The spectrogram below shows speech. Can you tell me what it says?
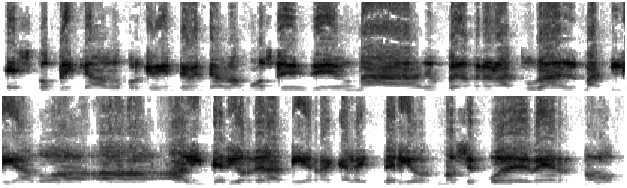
Es complicado porque evidentemente hablamos de, de, una, de un fenómeno natural más ligado a, a, al interior de la Tierra que al exterior, no se puede ver, no,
